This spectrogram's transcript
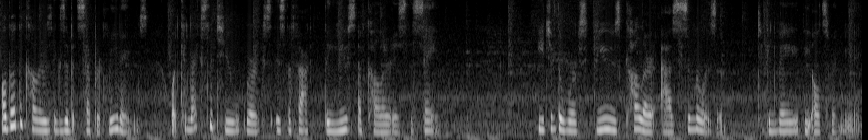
Although the colors exhibit separate meanings, what connects the two works is the fact that the use of color is the same. Each of the works use color as symbolism to convey the ultimate meaning.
